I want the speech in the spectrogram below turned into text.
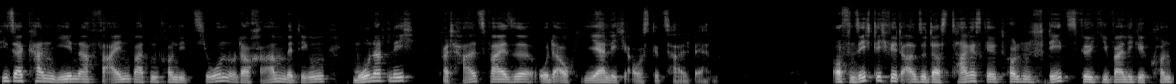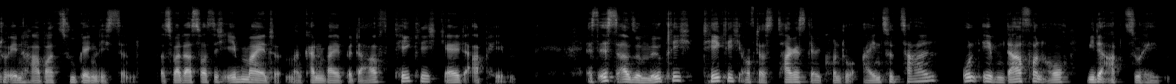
Dieser kann je nach vereinbarten Konditionen und auch Rahmenbedingungen monatlich, quartalsweise oder auch jährlich ausgezahlt werden. Offensichtlich wird also, dass Tagesgeldkonten stets für jeweilige Kontoinhaber zugänglich sind. Das war das, was ich eben meinte. Man kann bei Bedarf täglich Geld abheben. Es ist also möglich, täglich auf das Tagesgeldkonto einzuzahlen und eben davon auch wieder abzuheben.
